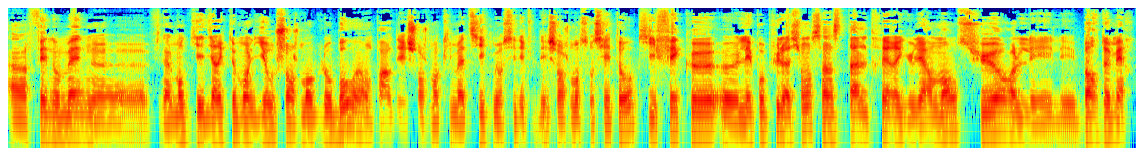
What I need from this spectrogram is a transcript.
un phénomène euh, finalement qui est directement lié aux changements globaux. Hein. On parle des changements climatiques, mais aussi des, des changements sociétaux, qui fait que euh, les populations s'installent très régulièrement sur les, bords de mer.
